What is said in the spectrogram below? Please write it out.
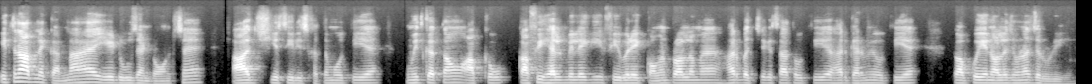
इतना आपने करना है, ये डूज एंड डोंट्स हैं। आज ये सीरीज़ ख़त्म होती है। उम्मीद करता हूँ आपको काफ़ी हेल्प मिलेगी। फीवर एक कॉमन प्रॉब्लम है। हर बच्चे के साथ होती है, हर घर में होती है। तो आपको ये नॉलेज होना ज़रूरी है।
